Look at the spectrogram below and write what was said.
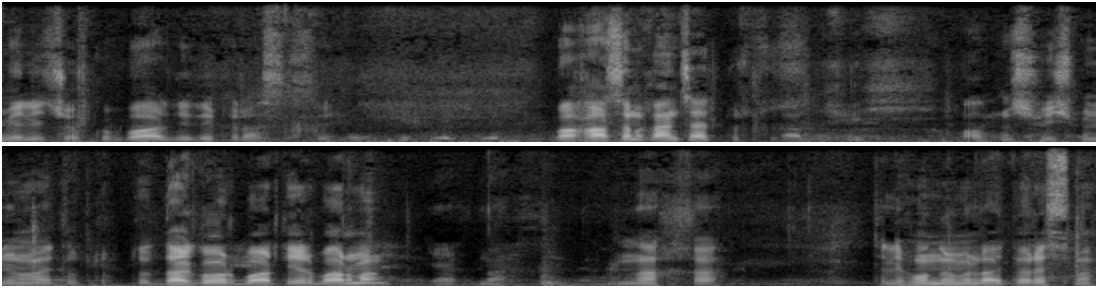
меличевка бар дейді краскасы бағасын қанша айтып тұрсыз? Алпыс беш. Миллион айтып тұрыпты. Договор бар дер бар ма? Нақа телефон нөмірін айтып бересіз ба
